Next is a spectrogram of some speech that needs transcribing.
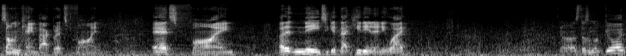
some of them came back, but it's fine. It's fine. I didn't need to get that hit in anyway. No, this doesn't look good.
